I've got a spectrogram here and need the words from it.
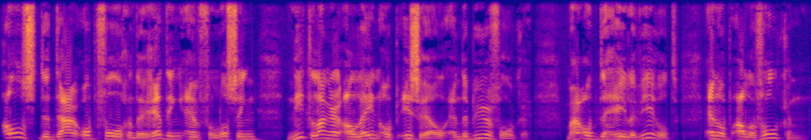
als de daaropvolgende redding en verlossing niet langer alleen op Israël en de buurvolken, maar op de hele wereld en op alle volken.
